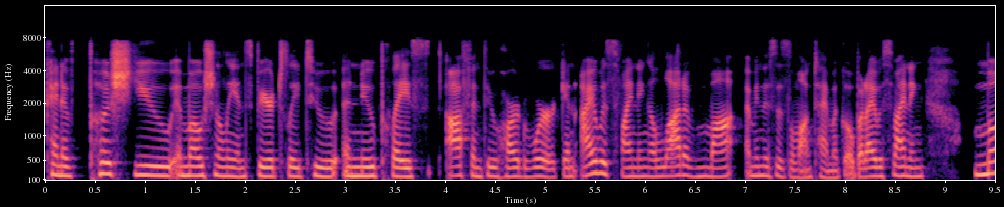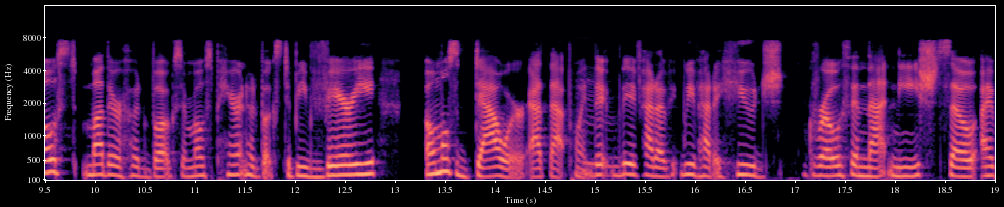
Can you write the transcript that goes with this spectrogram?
kind of push you emotionally and spiritually to a new place, often through hard work. And I was finding a lot of mo- I mean, this is a long time ago, but I was finding most motherhood books or most parenthood books to be very almost dour at that point. Mm. They, have had a we've had a huge growth in that niche, so I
